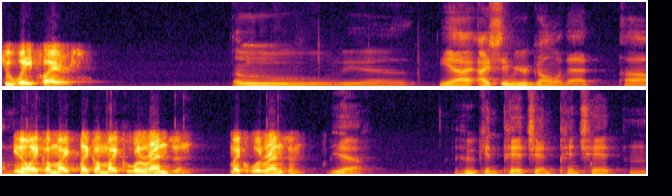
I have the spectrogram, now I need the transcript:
two-way players. Oh, yeah, yeah. I, I see where you're going with that. Um, You know, like a Mike, like a Michael Lorenzen. Michael Lorenzen. yeah, who can pitch and pinch hit and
